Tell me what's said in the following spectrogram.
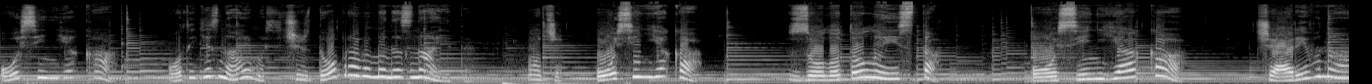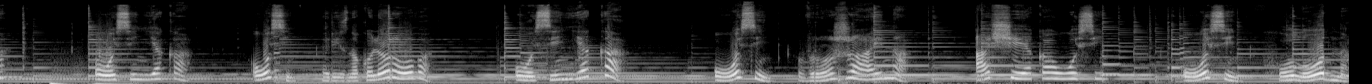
Осінь яка. От і дізнаємось, чи ж добре ви мене знаєте. Отже, осінь яка? Золотолиста. Осінь яка? Чарівна. Осінь яка? Осінь різнокольорова. Осінь яка? Осінь врожайна. А ще яка осінь? Осінь холодна.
